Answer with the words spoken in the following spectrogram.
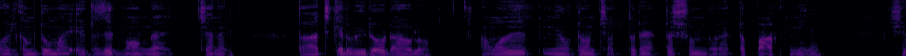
Welcome to my A to Z বঙ্গাই চ্যানেল তো আজকের ভিডিওটা হলো আমাদের নিউ টাউন চত্বরে একটা সুন্দর একটা পার্ক নিয়ে। সে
